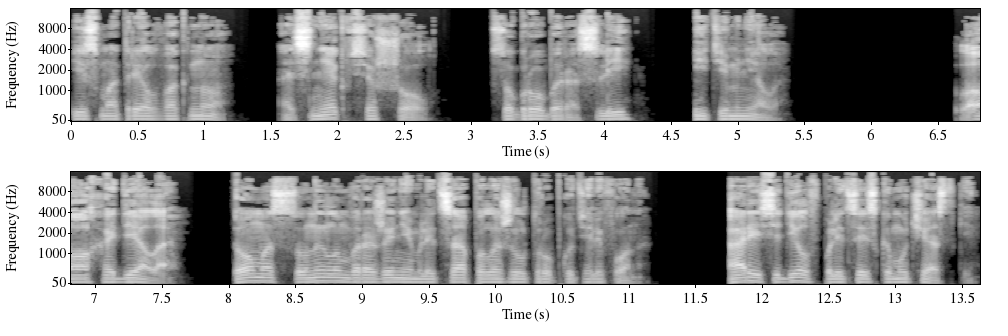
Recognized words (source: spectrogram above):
и смотрел в окно, а снег все шел. Сугробы росли и темнело. «Плохо дело», Томас с унылым выражением лица положил трубку телефона. Ари сидел в полицейском участке.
